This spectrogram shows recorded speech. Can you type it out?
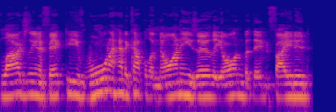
largely ineffective. Warner had a couple of nineties early on, but then faded.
